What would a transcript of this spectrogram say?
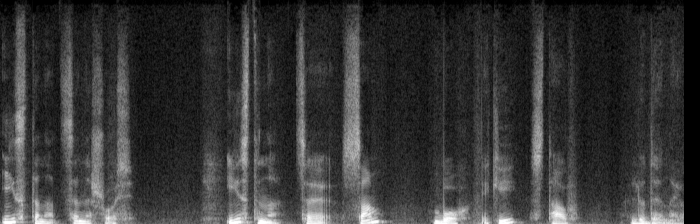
Істина це не щось. Істина це сам Бог, який став людиною.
